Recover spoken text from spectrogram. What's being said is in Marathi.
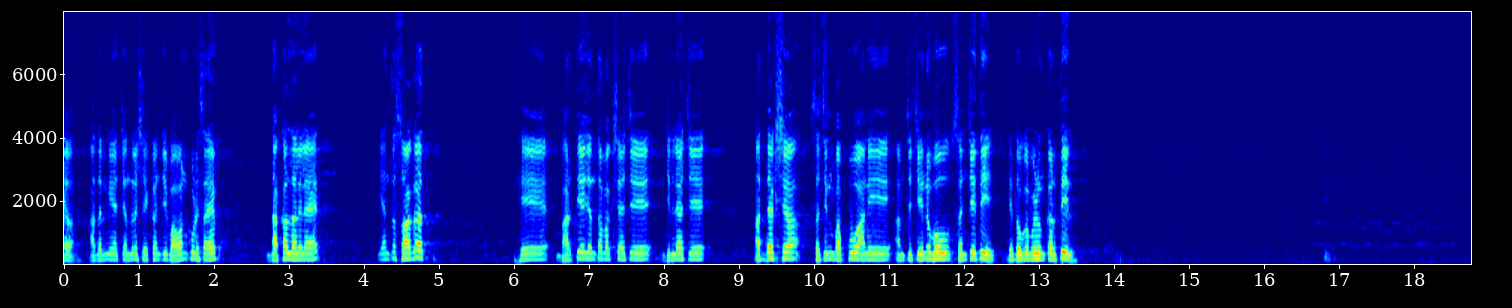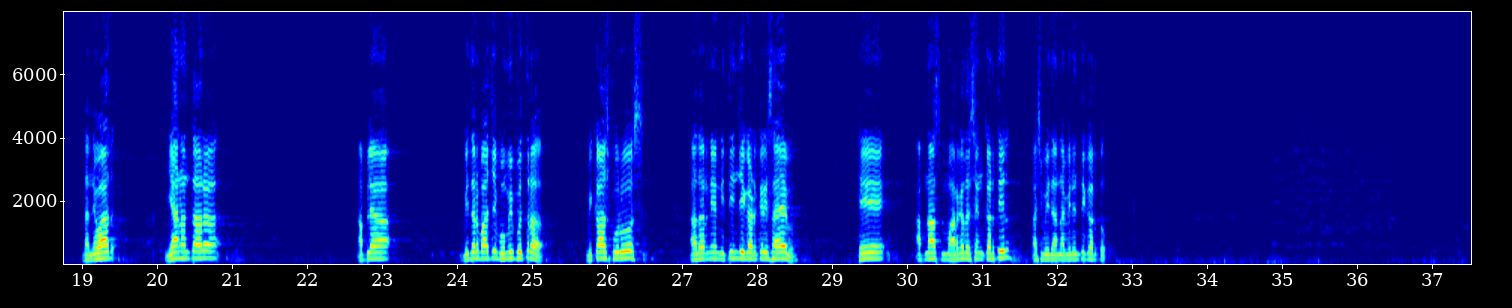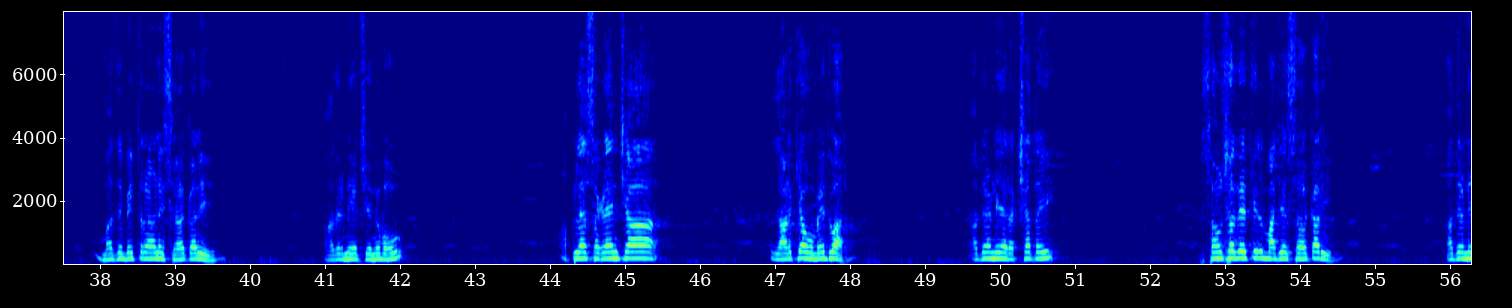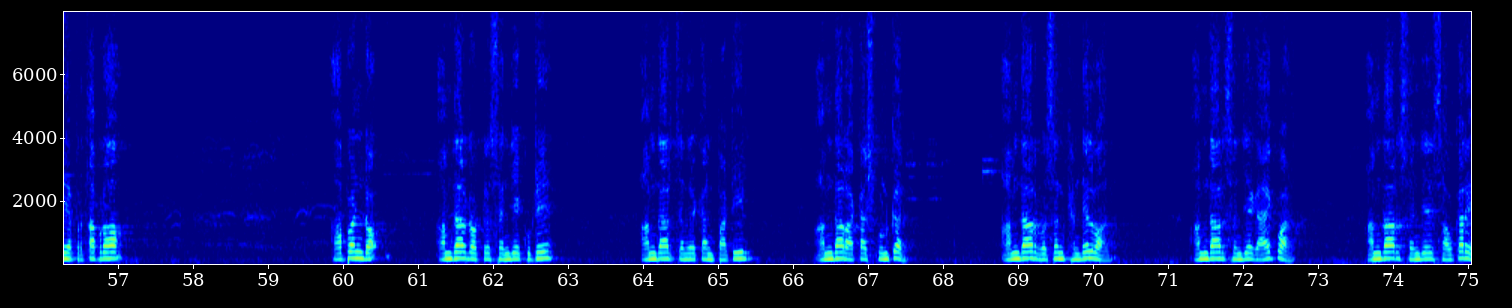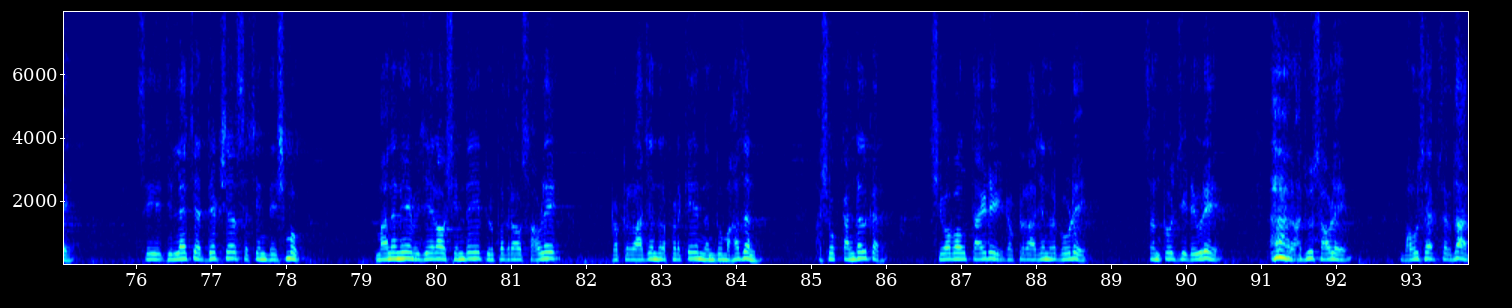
आदरणीय चंद्रशेखरजी बावनकुळे साहेब दाखल झालेले आहेत. यांचं स्वागत हे भारतीय जनता पक्षाचे जिल्ह्याचे अध्यक्ष सचिन बाप्पू आणि आमचे चेनुभाऊ संचेती हे दोघं मिळून करतील. धन्यवाद. यानंतर आपल्या विदर्भाचे भूमिपुत्र विकास पुरुष आदरणीय नितीनजी गडकरी साहेब हे आपणास मार्गदर्शन करतील अशी मी त्यांना विनंती करतो. माझे मित्र आणि सहकारी आदरणीय चेनुभाऊ आपल्या सगळ्यांच्या लाडक्या उमेदवार आदरणीय रक्षाताई संसदेतील माझे सहकारी आदरणीय प्रतापराव आपण डॉ आमदार डॉक्टर संजय कुठे? आमदार चंद्रकांत पाटील. आमदार आकाश पुणकर. आमदार वसंत खंडेलवाल. आमदार संजय गायकवाड. आमदार संजय सावकारे. श्री जिल्ह्याचे अध्यक्ष सचिन देशमुख. माननीय विजयराव शिंदे द्रुपदराव सावळे डॉक्टर राजेंद्र फडके नंदू महाजन अशोक कांडलकर शिवाभाऊ तायडे डॉक्टर राजेंद्र गोडे संतोषजी डेवरे राजू सावळे भाऊसाहेब सरदार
